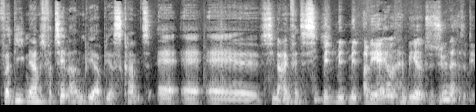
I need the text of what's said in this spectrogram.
fordi nærmest fortælleren bliver, bliver skræmt af, af, af sin egen fantasi. Men, men, men, og det er jo, han bliver til syne, altså det,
